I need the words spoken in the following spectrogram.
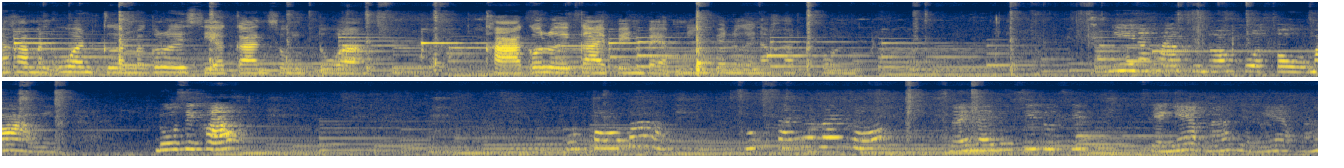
นะคะ มันอ้วนเกินมันก็เลยเสียการทรงตัว ขาก็เลยกลายเป็นแบบนี้ไปเลยนะคะทุกคน นี่นะคะคือน้องตัวโตมากนี่ดูสิคะตัวโตมากลูกไซส์อะไรเหรอไหนไหนดูซิดูซิอย่างแงบนะอย่างแงบนะ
